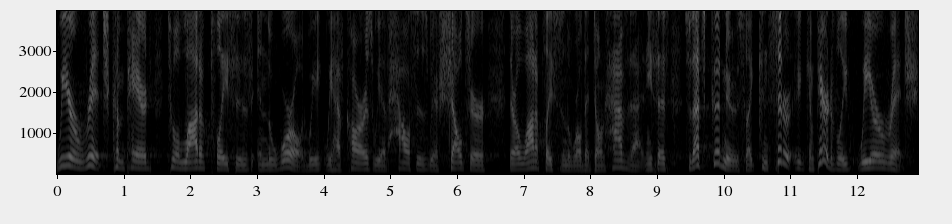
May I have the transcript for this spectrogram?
we are rich compared to a lot of places in the world. We, we have cars, we have houses, we have shelter. There are a lot of places in the world that don't have that. And he says, so that's good news. Like, consider, comparatively, we are rich.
